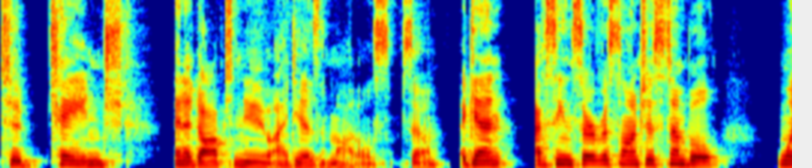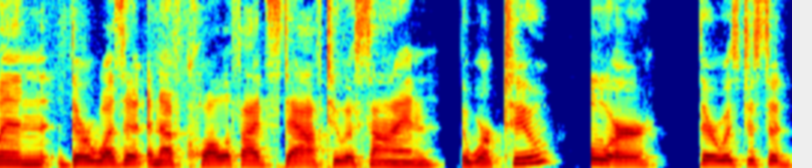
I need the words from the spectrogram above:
to change and adopt new ideas and models. So, again, I've seen service launches stumble when there wasn't enough qualified staff to assign the work to, or there was just a,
